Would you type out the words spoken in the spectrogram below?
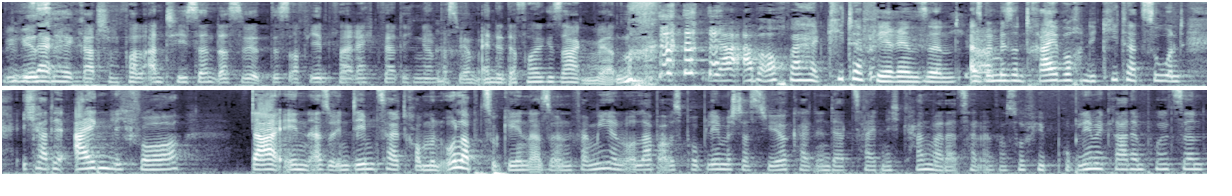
Wie wie wir es ja gerade schon voll anteasern, dass wir das auf jeden Fall rechtfertigen können, was wir am Ende der Folge sagen werden. Ja, aber auch weil halt Kita-Ferien sind. Also bei mir sind drei Wochen die Kita zu und ich hatte eigentlich vor, da in, also in dem Zeitraum in Urlaub zu gehen, also in Familienurlaub. Aber das Problem ist, dass Jörg halt in der Zeit nicht kann, weil da jetzt halt einfach so viele Probleme gerade im Puls sind.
